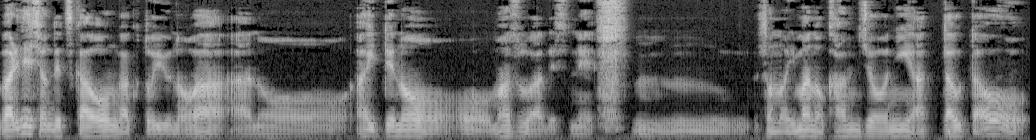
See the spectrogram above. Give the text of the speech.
バリデーションで使う音楽というのは、あの相手の、まずはですね、うんその今の感情に合った歌を、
